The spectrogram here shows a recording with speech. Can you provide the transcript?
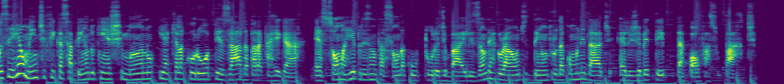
Você realmente fica sabendo quem é Shimano e aquela coroa pesada para carregar. É só uma representação da cultura de bailes underground dentro da comunidade LGBT, da qual faço parte.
